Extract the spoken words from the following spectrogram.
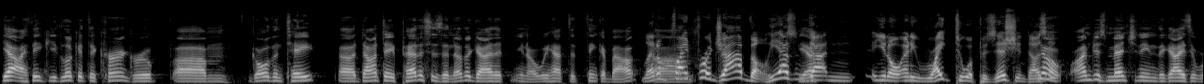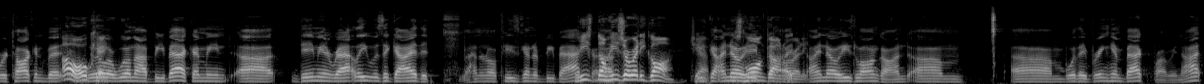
yeah, I think you'd look at the current group. Um, Golden Tate, uh, Dante Pettis is another guy that you know we have to think about. Let him Um, fight for a job, though. He hasn't yeah. gotten, you know, any right to a position, does he? No, I'm just mentioning the guys that we're talking about. Oh, okay. Will or will not be back. I mean, uh, Damion Ratley was a guy that I don't know if he's going to be back. he? He's no, Uh, he's already gone. He's Jeff. got- I know he's he- long gone I- already. I, know he's long gone. Um, um, will they bring him back? Probably not.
